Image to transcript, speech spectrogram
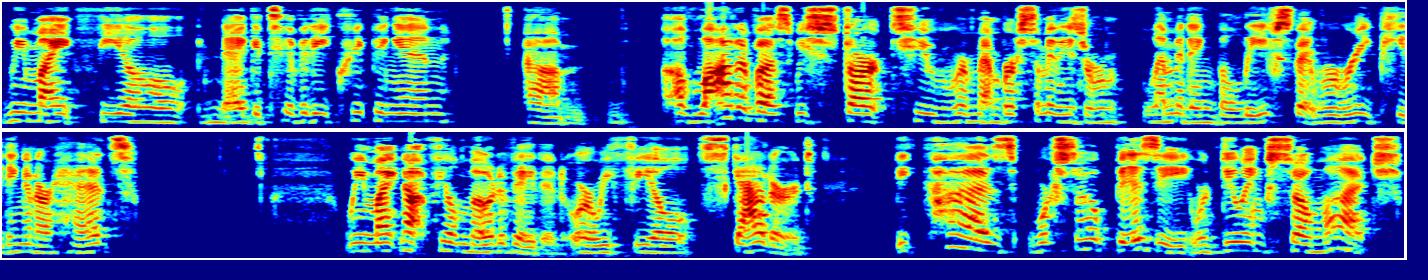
we might feel negativity creeping in. Um, a lot of us, we start to remember some of these limiting beliefs that we're repeating in our heads. We might not feel motivated or we feel scattered because we're so busy, we're doing so much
